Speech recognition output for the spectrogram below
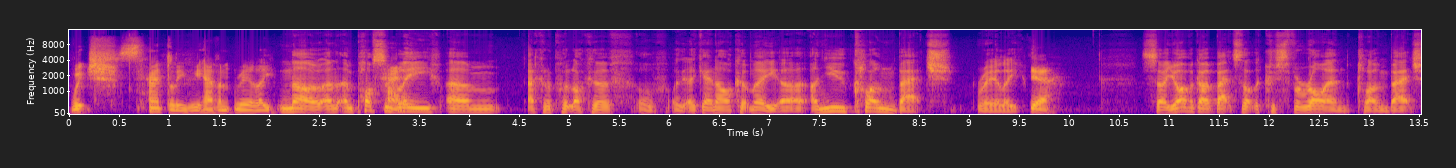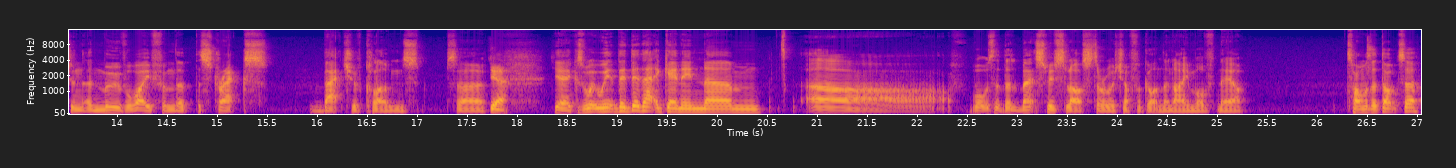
which sadly we haven't really. No, and, and possibly, um, I could have put like a, oh, again, arc at me, uh, a new clone batch, really. Yeah, So you either go back to like the Christopher Ryan clone batch and, and move away from the, the Strax batch of clones. So yeah. yeah, because we, we, they did that again in um, uh, what was it? The Matt Smith's last story, which I've forgotten the name of now. Time of the Doctor.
